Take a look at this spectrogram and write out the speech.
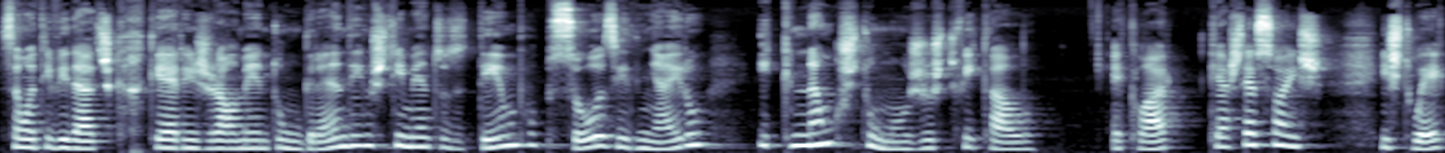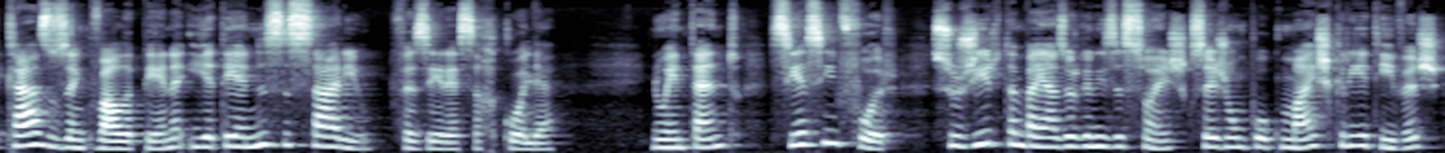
são atividades que requerem geralmente um grande investimento de tempo, pessoas e dinheiro e que não costumam justificá-lo. É claro que há exceções, isto é, casos em que vale a pena e até é necessário fazer essa recolha. No entanto, se assim for, sugiro também às organizações que sejam um pouco mais criativas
